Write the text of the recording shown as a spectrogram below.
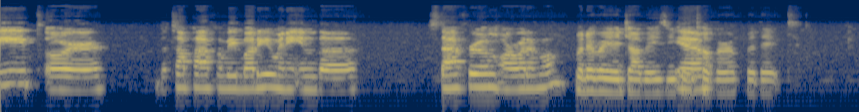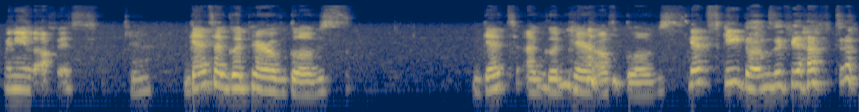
feet or the top half of your body when you're in the staff room or whatever. Whatever your job is, you Yeah. can cover up with it. When you're in the office. Yeah. Get a good pair of gloves. Get a good pair of gloves. Get ski gloves if you have to.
